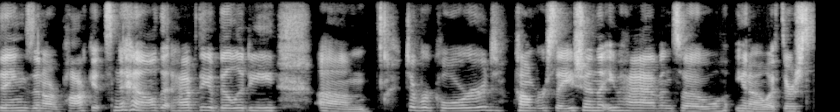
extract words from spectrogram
things in our pockets now that have the ability um, to record conversation that you have, and so you know, if there's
